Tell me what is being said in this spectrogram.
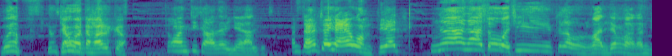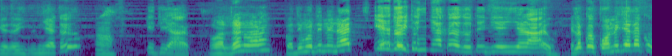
બોલો કેવું કેવું તમારું કયો? શાંતિ ચાલે યાર હાલ તો. અને તમે ચોઈ આવ્યો આમથી આજ? ના ના તો પછી પેલા વાલ્યમ દુનિયા કર્યો. હા. તેથી આવ્યો વાળા કદી મધી નહીં ના એ તો થઈ કર્યો તો તે જે યાર આવ્યો એટલે કોઈ કોમી જતા કુ?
